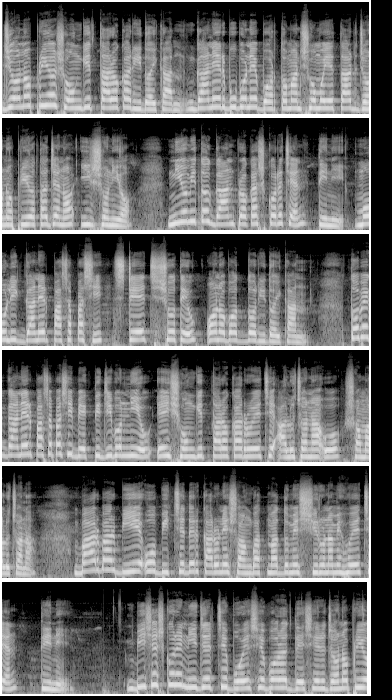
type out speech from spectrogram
জনপ্রিয় সংগীত তারকা হৃদয় খান। গানের ভুবনে বর্তমান সময়ে তার জনপ্রিয়তা যেন ঈর্ষণীয়। নিয়মিত গান প্রকাশ করেছেন তিনি। মৌলিক গানের পাশাপাশি স্টেজ শোতেও অনবদ্য হৃদয় খান। তবে গানের পাশাপাশি ব্যক্তিজীবন নিয়েও এই সংগীত তারকার রয়েছে আলোচনা ও সমালোচনা। বারবার বিয়ে ও বিচ্ছেদের কারণে সংবাদ মাধ্যমের শিরোনামে হয়েছেন তিনি। বিশেষ করে নিজের চেয়ে বয়সে বড় দেশের জনপ্রিয়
